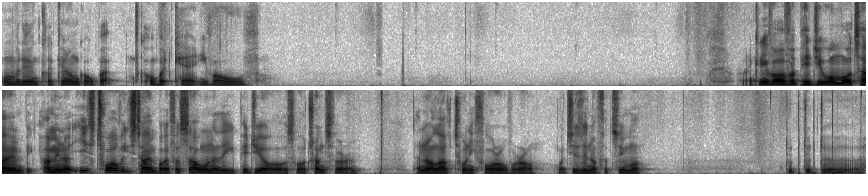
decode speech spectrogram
What, what am I doing clicking on Golbat? Golbat can't evolve. I can evolve a Pidgey one more time. I mean, uh, it's 12 each time, but if I sell one of the Pidgeottos or transfer them, then I'll have 24 overall, which is enough for two more. Du -du -du.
